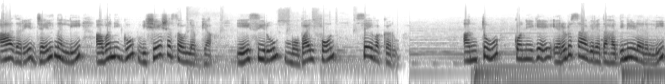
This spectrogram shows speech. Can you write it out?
ಆದರೆ ಜೈಲ್ನಲ್ಲಿ ಅವನಿಗೂ ವಿಶೇಷ ಸೌಲಭ್ಯ. ಎಸಿ ರೂಮ್, ಮೊಬೈಲ್ ಫೋನ್, ಸೇವಕರು. ಅಂತೂ ಕೊನೆಗೆ ಎರಡು ಸಾವಿರದ ಹದಿನೇಳರಲ್ಲಿ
